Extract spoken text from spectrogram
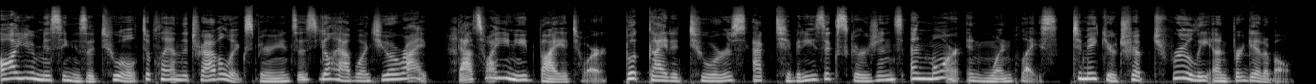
All you're missing is a tool to plan the travel experiences you'll have once you arrive. That's why you need Viator. Book guided tours, activities, excursions, and more in one place to make your trip truly unforgettable.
